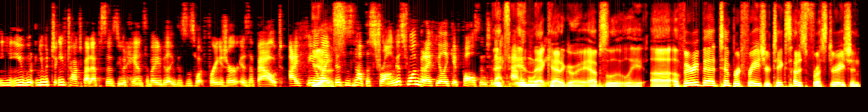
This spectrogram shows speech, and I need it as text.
you would you would you've talked about episodes you would hand somebody to be like this is what Frasier is about. I feel like this is not the strongest one, but I feel like it falls into that it's category. in that category absolutely uh, a very bad tempered Frasier takes out his frustration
